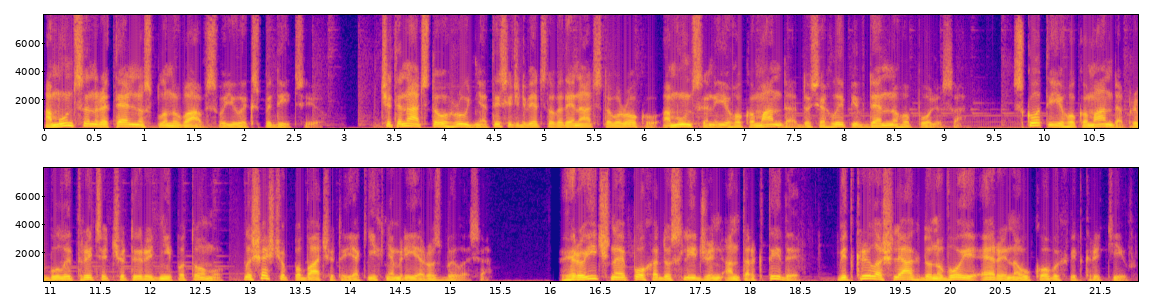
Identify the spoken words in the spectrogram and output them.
Амундсен ретельно спланував свою експедицію. 14 грудня 1911 року Амундсен і його команда досягли Південного полюса. Скотт і його команда прибули 34 дні по тому, лише щоб побачити, як їхня мрія розбилася. Героїчна епоха досліджень Антарктиди відкрила шлях до нової ери наукових відкриттів.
